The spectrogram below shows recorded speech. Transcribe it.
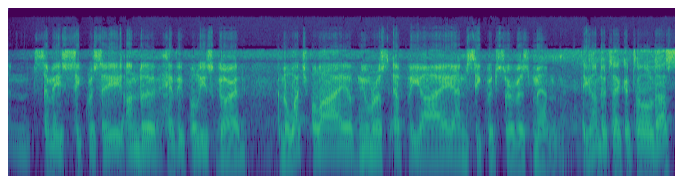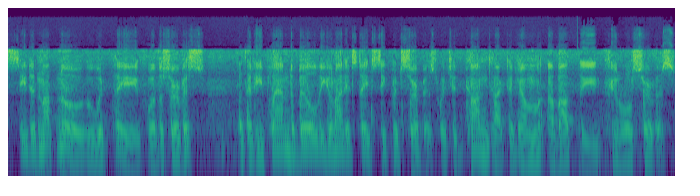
In semi-secrecy under heavy police guard and the watchful eye of numerous FBI and Secret Service men. The undertaker told us he did not know who would pay for the service, but that he planned to bill the United States Secret Service, which had contacted him about the funeral service.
